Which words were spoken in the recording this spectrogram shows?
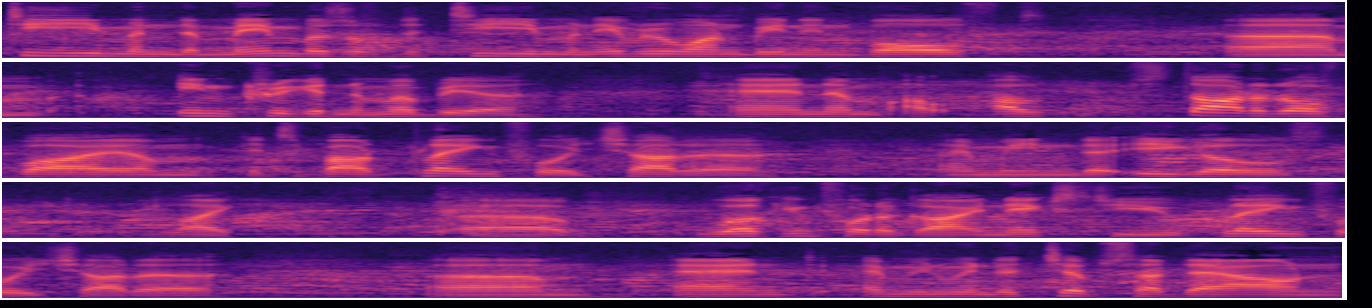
team and the members of the team and everyone being involved um, in cricket Namibia. And um, I'll, I'll, start it off by um, it's about playing for each other. I mean, the Eagles, like uh, working for the guy next to you, playing for each other. Um, and I mean, when the chips are down,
